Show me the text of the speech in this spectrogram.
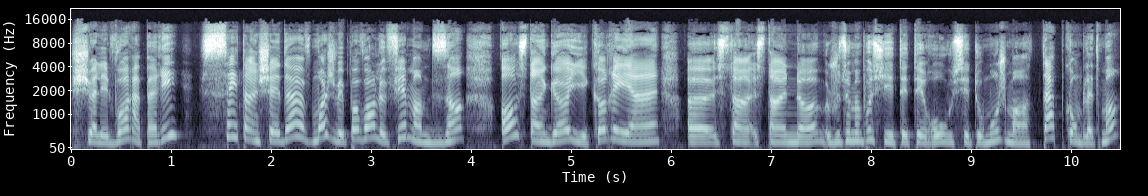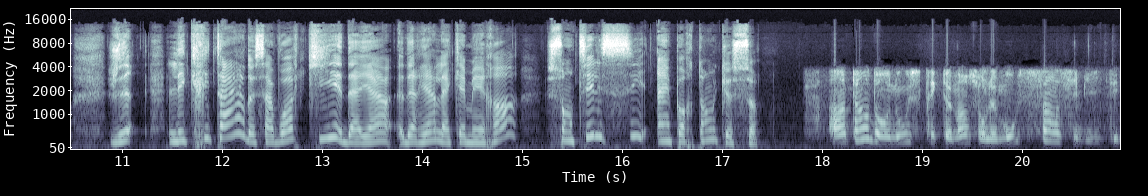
je suis allée le voir à Paris, c'est un chef-d'œuvre. Moi, je vais pas voir le film en me disant, oh, c'est un gars, il est coréen, c'est un, c'est un homme. Je sais même pas s'il est hétéro ou s'il est homo, je m'en tape complètement. Je veux dire, les critères de savoir qui est derrière, derrière la caméra sont-ils si importants que ça? Entendons-nous strictement sur le mot sensibilité.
